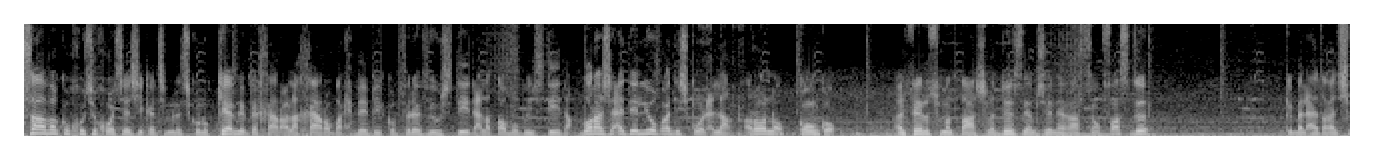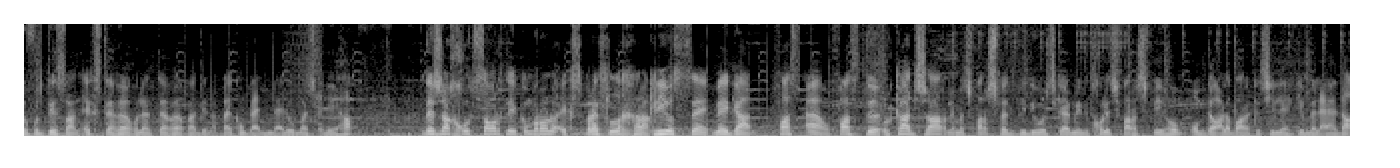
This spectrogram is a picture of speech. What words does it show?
ça va كم خوتي خواتاتي كنتمنى تكونوا كاملين بخير وعلى خير ومرحبا بكم في review جديد على طوموبيل جديدة. المراجعه ديال اليوم غادي تكون على Renault Kangoo 2018 la deuxième génération phase 2 كما العادة غادي نشوفوا ال design extérieur وال intérieur غادي نعطيكم بعض المعلومات عليها. déjà خوت صورت لكم Renault Express الأخرى Clio 5 Mégane phase 1 و phase 2 وال Kadjar اللي ما تفرجش في هاد الفيديوهات كاملين يدخل يتفرج فيهم وبداو على بركة الله كما العادة.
